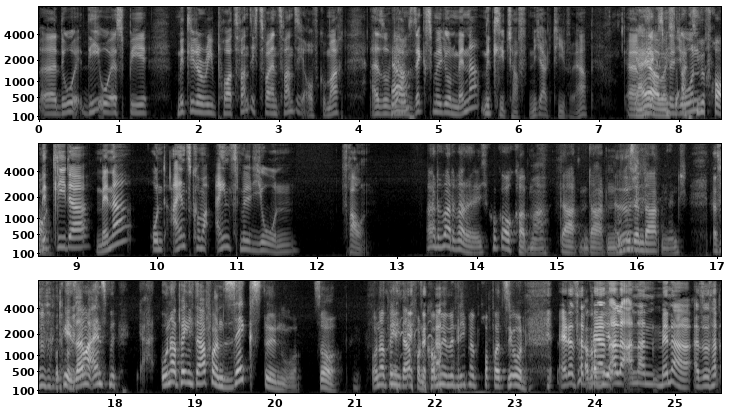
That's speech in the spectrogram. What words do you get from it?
äh, DOSB Mitgliederreport 2022 aufgemacht. Also wir Ja. haben 6 Millionen Männer, Mitgliedschaften, nicht aktive, ja. Ähm, Ja, ja, 6 aber ich- Millionen. Mitglieder Männer und 1,1 Millionen Frauen. Warte, warte, warte. Ich gucke auch gerade mal. Daten, Daten. Du Also- bist ja ein Datenmensch. Das wir, Okay, sagen wir eins mit. Ja, unabhängig davon, Sechstel nur. So, unabhängig davon, kommen wir mit nicht mehr Proportionen. Ey, das hat aber mehr als wir- alle anderen Männer. Also es hat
